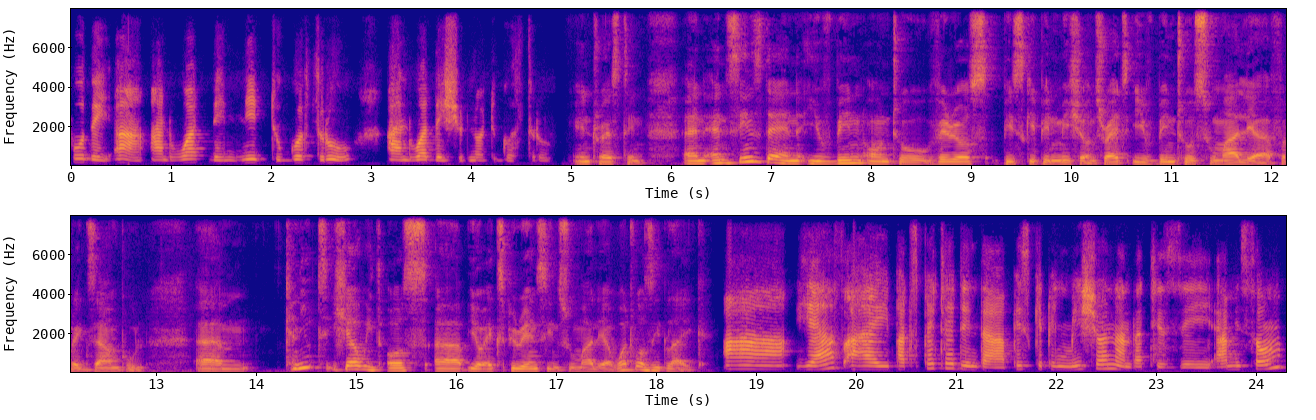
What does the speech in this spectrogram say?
who they are and what they need to go through and what they should not go through. Interesting. And and since then you've been on to various peacekeeping missions, right? You've been to Somalia, for example. Um, can you t- share with us uh, your experience in Somalia? What was it like? Uh, yes, I participated in the peacekeeping mission, and that is the AMISOM.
